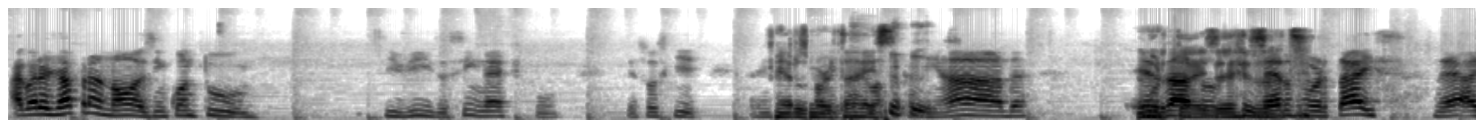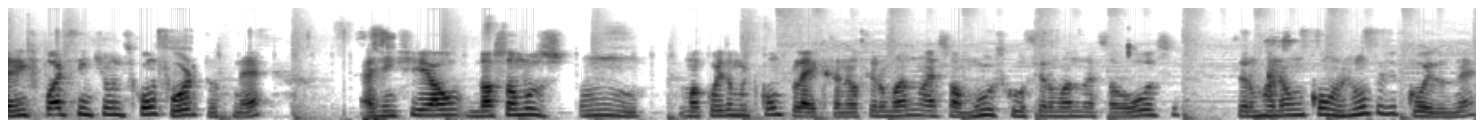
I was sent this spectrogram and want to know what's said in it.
Agora, já para nós, enquanto civis, assim, né? Tipo, pessoas que a gente meros mortais, caminhada, mortais, exato, é, exato. meros mortais, né? A gente pode sentir um desconforto, né? A gente é um, nós somos um uma coisa muito complexa, né? O ser humano não é só músculo, o ser humano não é só osso, o ser humano é um conjunto de coisas, né?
